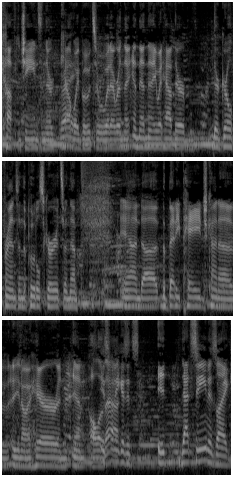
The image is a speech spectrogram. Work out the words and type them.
cuffed jeans and their cowboy boots or whatever, and, they, and then they would have their their girlfriends in the poodle skirts and the and uh, the Bettie Page kind of you know hair and and all of It's that. funny because it's it that scene is like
